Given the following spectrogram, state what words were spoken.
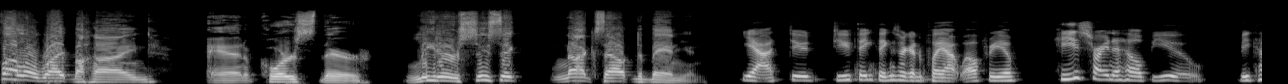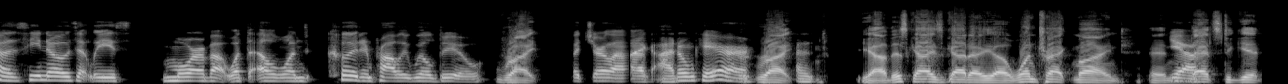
follow right behind. And of course, their leader, Susik, knocks out Debanyan. Yeah, dude, do you think things are going to play out well for you? He's trying to help you because he knows at least more about what the L1s could and probably will do. Right, But you're like, I don't care. right. And Yeah, this guy's got a uh, one track mind, and Yeah. that's to get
